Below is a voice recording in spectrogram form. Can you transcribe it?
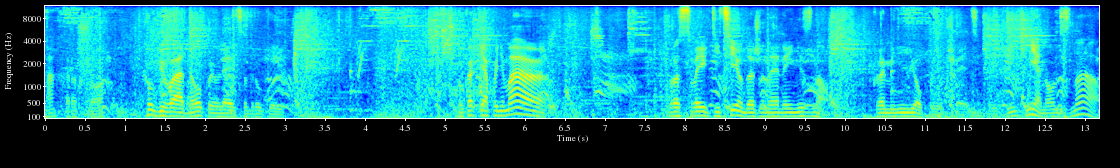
Ага, хорошо. Убивая одного, появляется другой. Ну, как я понимаю, про своих детей он даже, наверное, и не знал. Кроме нее, получается. Не, но он знал.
